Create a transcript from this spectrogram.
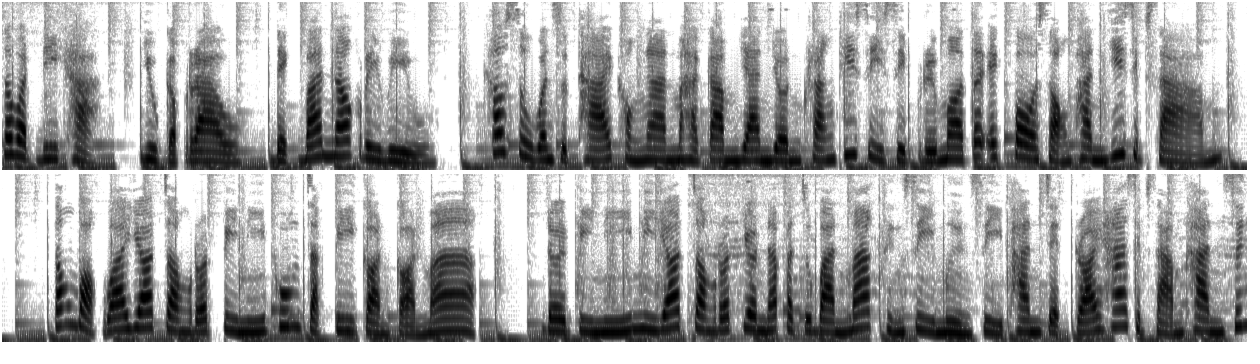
สวัสดีค่ะ อยู่กับเรา เด็กบ้านนอกรีวิว เข้าสู่วันสุดท้ายของงานมหกรรมยานยนต์ครั้งที่ 40 หรือ Motor Expo 2023 ต้องบอกว่ายอดจองรถปีนี้พุ่งจากปีก่อนๆมาก โดยปีนี้มียอดจองรถยนต์ณปัจจุบันมากถึง 44,753 คัน ซึ่ง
